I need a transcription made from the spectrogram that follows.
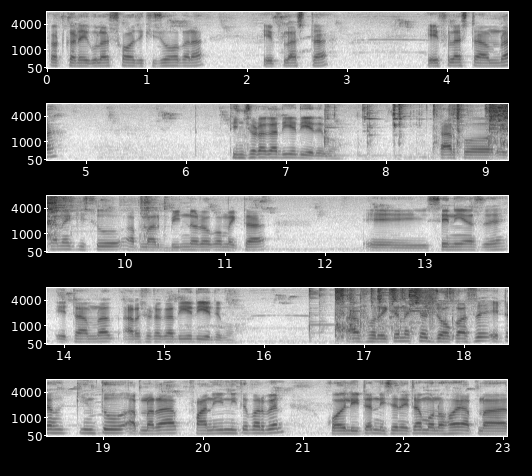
শর্টকাটে এগুলো সহজে কিছু হবে না। এই ফ্লাসটা এই ফ্লাসটা আমরা তিনশো টাকা দিয়ে দিয়ে দেব। তারপর এখানে কিছু আপনার ভিন্ন রকম একটা এই শ্রেণি আছে, এটা আমরা আড়াইশো টাকা দিয়ে দিয়ে দেবো। তারপর এখানে একটা জগ আছে, এটা কিন্তু আপনারা পানি নিতে পারবেন, কয় লিটার নিচেন এটা মনে হয় আপনার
